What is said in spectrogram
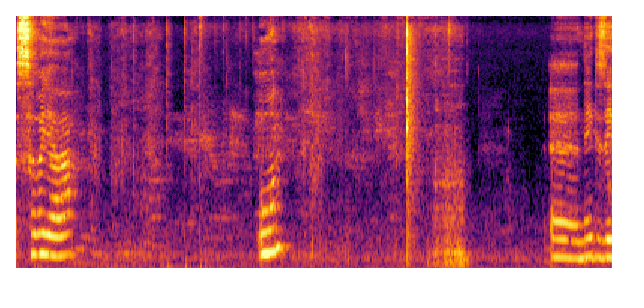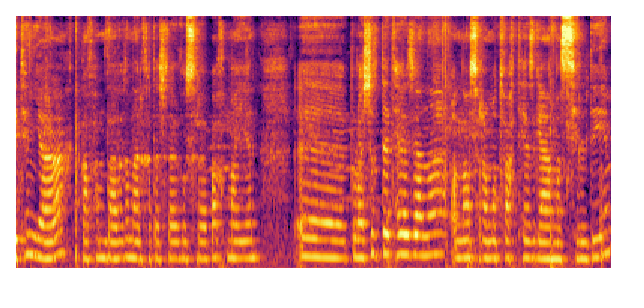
sıvı yağ, un, e, neydi zeytinyağı, kafam dalgın arkadaşlar kusura bakmayın. E, bulaşık deterjanı, ondan sonra mutfak tezgahımı sildiğim.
